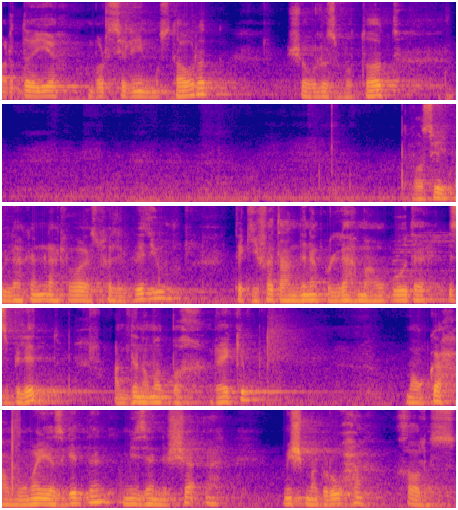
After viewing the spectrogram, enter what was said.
أرضية بورسلين مستورد شغل سبوتات تفاصيل كلها كاملة هتلاقوها أسفل الفيديو. تكييفات عندنا كلها موجودة split عندنا مطبخ راكب. موقعها مميز جدا. ميزة ان الشقة مش مجروحة خالص.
